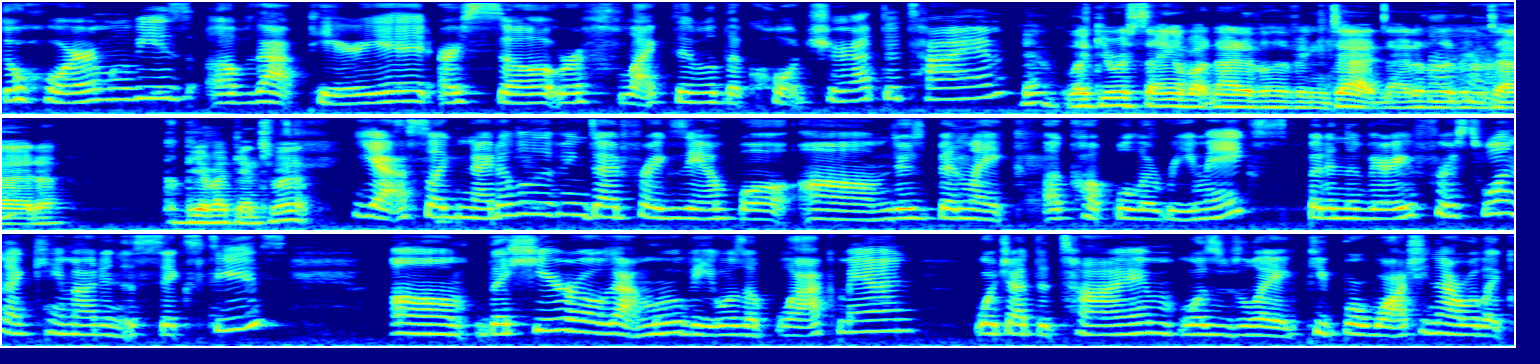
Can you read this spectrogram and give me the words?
the horror movies of that period are so reflective of the culture at the time. Yeah, like you were saying about Night of the Living Dead. Night of the Living Uh-huh. Dead. Could get back into it. Yeah, so like Night of the Living Dead, for example, um, there's been like a couple of remakes, but in the very first one that came out in the '60s, um, the hero of that movie was a black man, which at the time was like people were watching that were like,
